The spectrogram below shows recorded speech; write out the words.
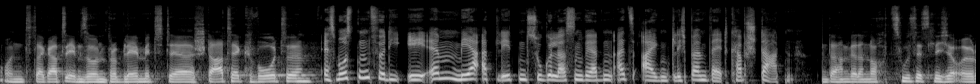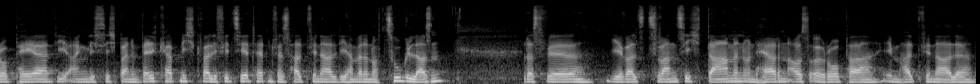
Und da gab es eben so ein Problem mit der Starterquote. Es mussten für die EM mehr Athleten zugelassen werden, als eigentlich beim Weltcup starten. Und da haben wir dann noch zusätzliche Europäer, die eigentlich sich bei einem Weltcup nicht qualifiziert hätten fürs Halbfinale, die haben wir dann noch zugelassen, dass wir jeweils 20 Damen und Herren aus Europa im Halbfinale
